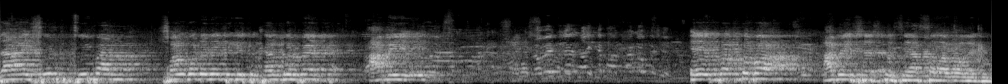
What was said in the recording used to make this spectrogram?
যারা সুইপার সংগঠনের দিকে একটু খেয়াল করবেন। আমি এই বক্তব্য আমি শেষ করছি। আসসালামু আলাইকুম।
